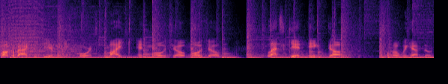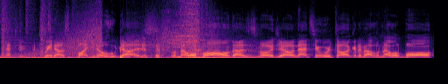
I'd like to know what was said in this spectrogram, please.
Welcome back to TMZ Sports. Mike and Mojo. Mojo, let's get inked up. Although we have no tattoos between us, but you know who does? LaMelo Ball does, Mojo, and that's who we're talking about. LaMelo Ball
